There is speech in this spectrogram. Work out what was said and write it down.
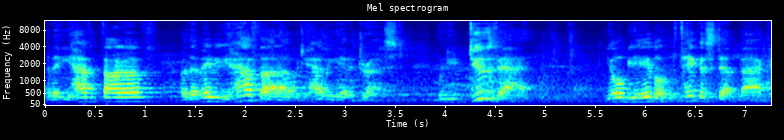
that you haven't thought of, or that maybe you have thought of but you haven't yet addressed. When you do that, you'll be able to take a step back,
